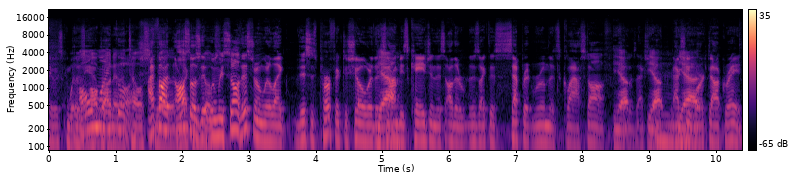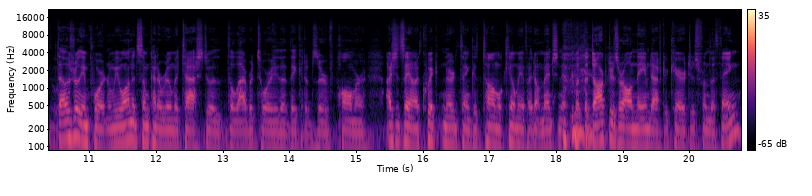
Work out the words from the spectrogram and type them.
It was It completely- Oh all my brought in. The gosh. teles- I thought the also that when microscopes. we saw this room, we are like, this is perfect to show where the Yeah. zombies cage in this other. There's like this separate room that's glassed off. So Yep, it was actually, yep, actually yeah. worked out great. That was really important. We wanted some kind of room attached to the laboratory that they could observe Palmer. I should say on a quick nerd thing, because Tom will kill me if I don't mention it. But the doctors are all named after characters from The Thing,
